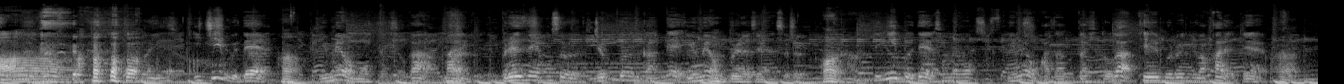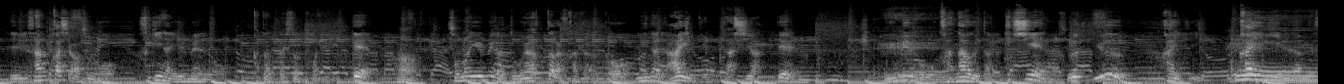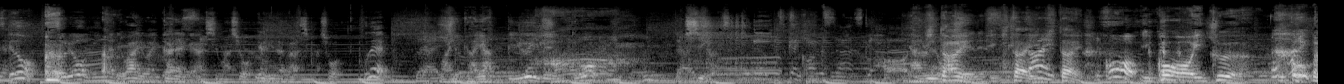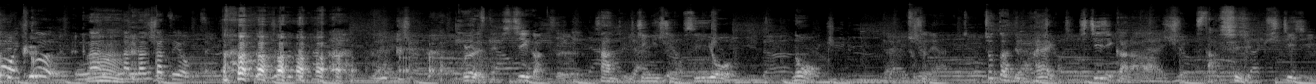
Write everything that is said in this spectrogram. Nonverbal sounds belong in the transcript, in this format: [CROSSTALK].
す一部であ夢を持った人が前にプレゼンをする。10分間で夢をプレゼンする。はで2部でその夢を語った人がテーブルに分かれていはい。で参加者はその好きな夢の語った人のところに行ってはその夢がどうやったら叶うかをみんなでアイデアを出し合って夢を叶うための支援をするっていう会議会議なんですけど [LAUGHS] それをみんなでワイワイガヤガヤしましょう。やりながらしましょう。ってことでワイガヤっていうイベントを4月にやる予行きたい定です行きたい。行きたい行こう。行こう。行く行こう。行くな、う。んな何活用みたいなこれはですね7月31日の水曜日のちょっとねちょっとでも早いかもしれない。7時からスタート。7時。7時。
